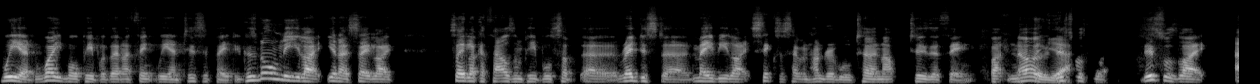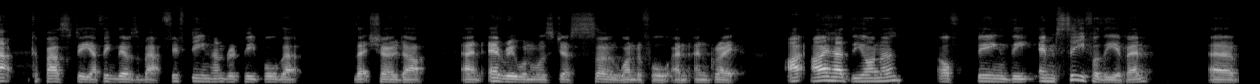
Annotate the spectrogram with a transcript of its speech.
we had way more people than I think we anticipated. Because normally, like, you know, say like, say like a thousand people sub, uh, register, maybe like six or seven hundred will turn up to the thing. But no, Yeah. this was like, this was like at capacity. I think there was about fifteen hundred people that that showed up and everyone was just so wonderful and, and great. I, I had the honor of being the MC for the event. Uh,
